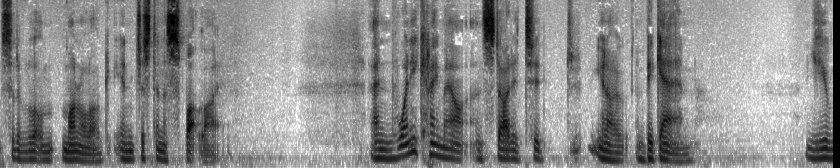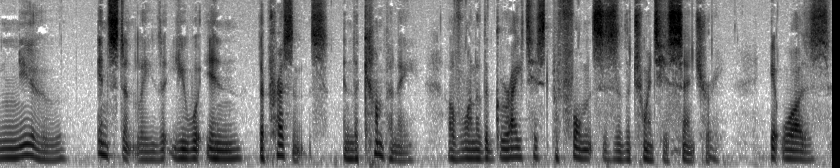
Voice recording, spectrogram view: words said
sort of little monologue in just in a spotlight. And when he came out and started to, you know, and began, you knew instantly that you were in the presence, in the company of one of the greatest performances of the 20th century. It was,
